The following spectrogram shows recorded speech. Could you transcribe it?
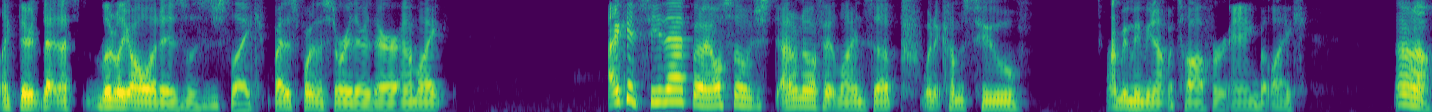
Like they're that, that's literally all it is is just like by this point in the story they're there and i'm like i could see that but i also just i don't know if it lines up when it comes to i mean maybe not with Toph or aang but like i don't know.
